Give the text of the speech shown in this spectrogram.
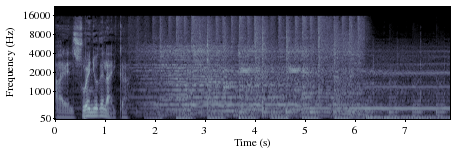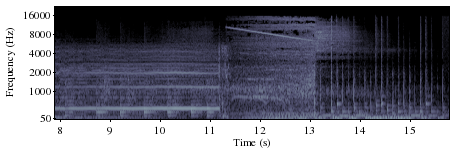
a El sueño de Laika.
